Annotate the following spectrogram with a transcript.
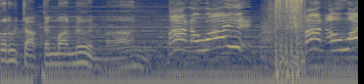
ก็รู้จักกันมาเนิ่นนาน ต้านเอาไว้ ต้านเอาไว้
